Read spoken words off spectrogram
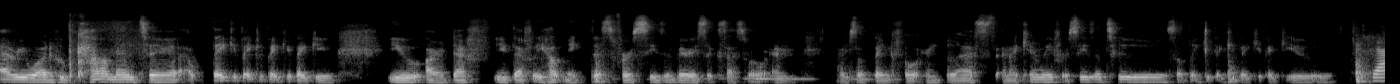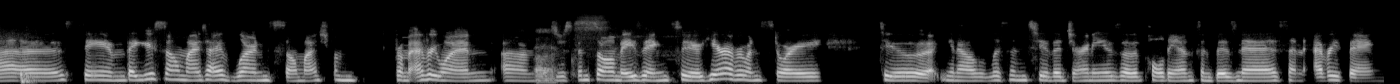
everyone who commented. Oh, thank you, thank you, thank you, thank you you are def you definitely helped make this first season very successful and i'm so thankful and blessed and i can't wait for season two. So thank you thank you thank you thank you. Yes same. Thank you so much. I've learned so much from from everyone. Um it's just been so amazing to hear everyone's story to you know listen to the journeys of the pole dance and business and everything.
